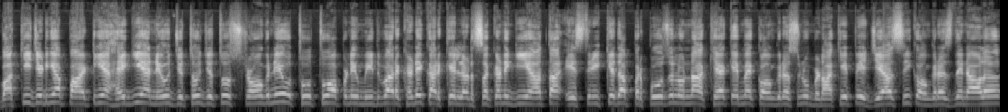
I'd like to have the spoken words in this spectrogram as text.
ਬਾਕੀ ਜਿਹੜੀਆਂ ਪਾਰਟੀਆਂ ਹੈਗੀਆਂ ਨੇ, ਉਹ ਜਿੱਥੋਂ ਜਿੱਥੋਂ ਸਟਰੋਂਗ ਨੇ, ਉੱਥੋਂ ਉੱਥੋਂ ਆਪਣੇ ਉਮੀਦਵਾਰ ਖੜੇ ਕਰਕੇ ਲੜ ਸਕਣਗੀਆਂ। ਤਾਂ ਇਸ ਤਰੀਕੇ ਦਾ ਪ੍ਰਪੋਜ਼ਲ ਉਹਨਾਂ ਆਖਿਆ ਕਿ ਮੈਂ ਕਾਂਗਰਸ ਨੂੰ ਬਣਾ ਕੇ ਭੇਜਿਆ ਸੀ, ਕਾਂਗਰਸ ਦੇ ਨਾਲ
